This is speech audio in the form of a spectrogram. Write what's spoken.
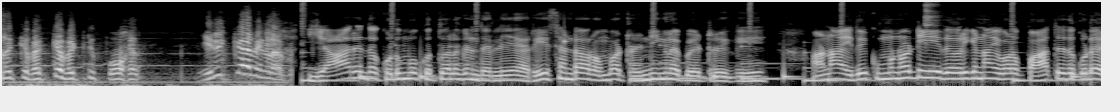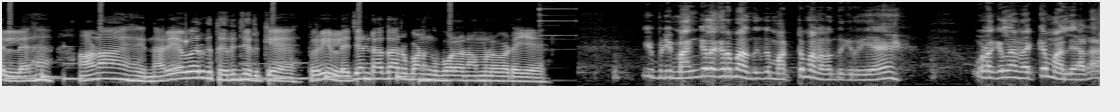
அதுக்கு வெக்க விட்டு போகல. இருக்காதுங்களா? யார் இந்த குடும்ப குத்துவலுக்குன்னு தெரியல ரீசெண்டாக ரொம்ப ட்ரெண்டிங்கில் போயிட்டுருக்கு. ஆனால் இதுக்கு முன்னாடி இது வரைக்கும் நான் இவ்வளோ பார்த்தது கூட இல்லை. ஆனால் நிறைய பேருக்கு தெரிஞ்சிருக்கே. பெரிய லெஜெண்டாக தான் இருப்பானுங்க போல நம்மளோடைய. இப்படி மங்களகரமா இருந்துக்கிட்டு மட்டமா நடந்துக்கிறியே? உனக்கெல்லாம் வெக்கமா இல்லையாடா?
